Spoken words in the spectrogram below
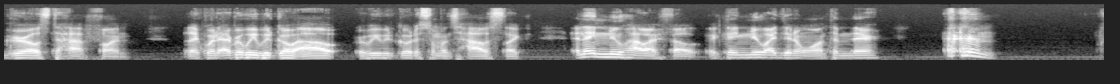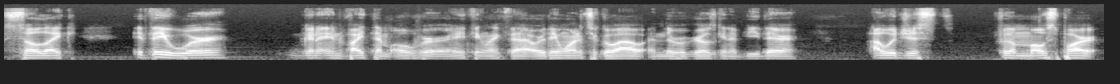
girls to have fun. Like whenever we would go out or we would go to someone's house, like and they knew how I felt. Like they knew I didn't want them there. so like if they were gonna invite them over or anything like that, or they wanted to go out and there were girls gonna be there, I would just, for the most part,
